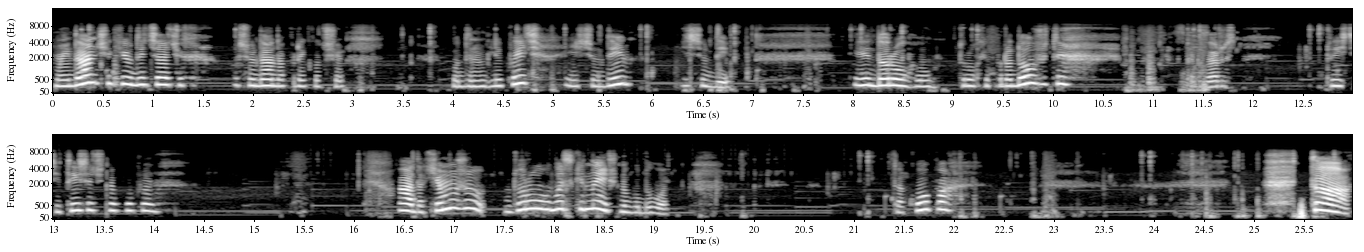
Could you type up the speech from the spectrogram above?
майданчиків дитячих. Сюди, наприклад, ще один вліпить. І сюди, і сюди. І дорогу трохи продовжити. Так, зараз 200 тисяч накопимо. А, так я можу дорогу безкінечно будувати. Так, опа. Так.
